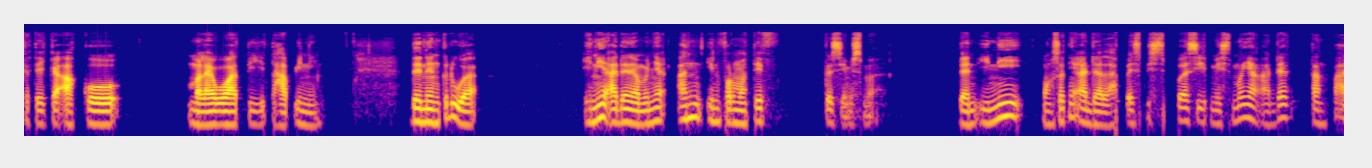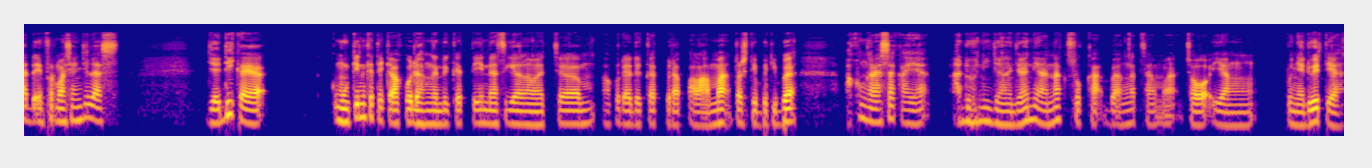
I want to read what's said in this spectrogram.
ketika aku melewati tahap ini dan yang kedua ini ada namanya uninformative pesimisme dan ini maksudnya adalah pesimisme yang ada tanpa ada informasi yang jelas. Jadi kayak mungkin ketika aku udah ngedeketin dan segala macem aku udah dekat berapa lama terus tiba-tiba aku ngerasa kayak aduh nih jangan-jangan nih anak suka banget sama cowok yang punya duit ya.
